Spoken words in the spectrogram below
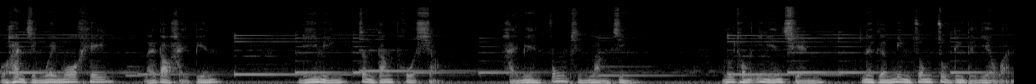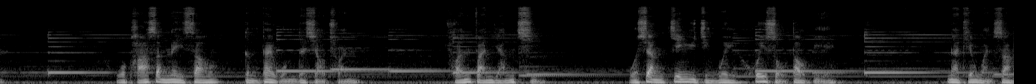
我和警卫摸黑来到海边，黎明正当破晓，海面风平浪静，如同一年前那个命中注定的夜晚。我爬上那艘等待我们的小船，船帆扬起，我向监狱警卫挥手道别。那天晚上，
